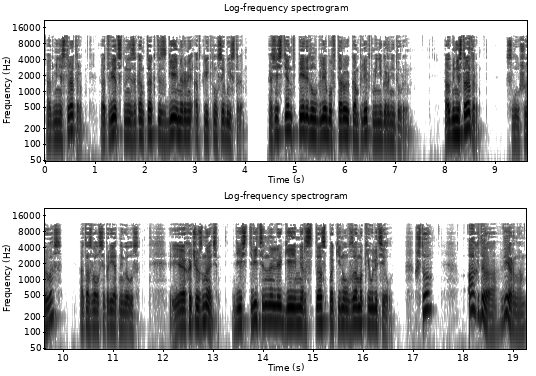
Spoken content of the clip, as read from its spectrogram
Администратор, ответственный за контакты с геймерами, откликнулся быстро. Ассистент передал Глебу второй комплект мини-гарнитуры. «Администратор?» «Слушаю вас», — отозвался приятный голос. «Я хочу знать, действительно ли геймер Стас покинул замок и улетел?» «Что?» «Ах да, верно.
